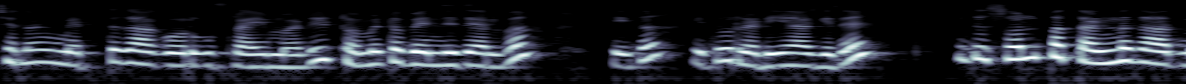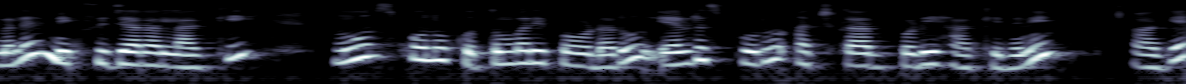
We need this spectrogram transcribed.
ಚೆನ್ನಾಗಿ ಮೆತ್ತಗಾಗೋವರೆಗೂ ಫ್ರೈ ಮಾಡಿ ಟೊಮೆಟೊ ಬೆಂದಿದೆ ಅಲ್ವಾ? ಈಗ ಇದು ರೆಡಿಯಾಗಿದೆ. ಇದು ಸ್ವಲ್ಪ ತಣ್ಣಗಾದಮೇಲೆ ಮಿಕ್ಸಿ ಜಾರಲ್ಲಿ ಹಾಕಿ ಮೂರು ಸ್ಪೂನು ಕೊತ್ತಂಬರಿ ಪೌಡರು, ಎರಡು ಸ್ಪೂನು ಅಚ್ಕಾರದ ಪುಡಿ ಹಾಕಿದ್ದೀನಿ. ಹಾಗೆ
